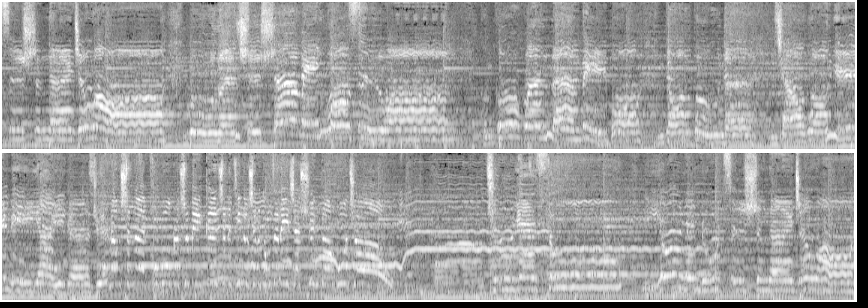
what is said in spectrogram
此深爱着我，不论是生命或死亡，困苦患难逼迫，都不能叫我与你爱隔绝。让神爱透过我们的生命，更深的进入神的同在里，下宣告呼求。主耶稣，你永远如此深爱着我，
